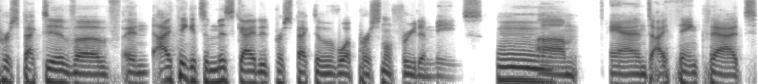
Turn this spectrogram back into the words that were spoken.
perspective of, and I think it's a misguided perspective of what personal freedom means. Mm. Um, and I think that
